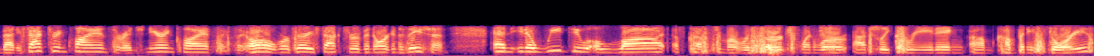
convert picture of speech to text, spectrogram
manufacturing clients or engineering clients, they say, oh, we're very fact driven organization. And, you know, we do a lot of customer research when we're actually creating um, company stories.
